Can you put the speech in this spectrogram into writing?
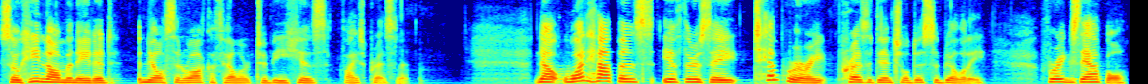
So he nominated Nelson Rockefeller to be his vice president. Now, what happens if there's a temporary presidential disability? For example,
